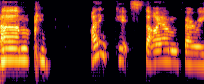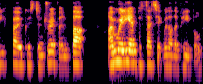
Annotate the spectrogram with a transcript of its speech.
Um, I think it's that I am very focused and driven, but I'm really empathetic with other people,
